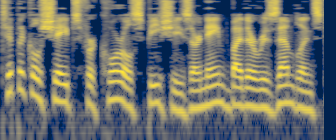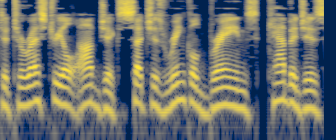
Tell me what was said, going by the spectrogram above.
Typical shapes for coral species are named by their resemblance to terrestrial objects such as wrinkled brains, cabbages,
